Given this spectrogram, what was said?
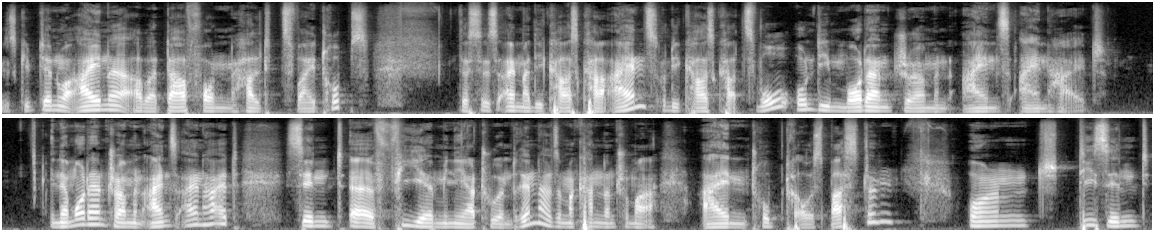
es gibt ja nur eine, aber davon halt zwei Trupps. Das ist einmal die KSK 1 und die KSK 2 und die Modern German 1 Einheit. In der Modern German 1 Einheit sind äh, vier Miniaturen drin, also man kann dann schon mal einen Trupp draus basteln und die sind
